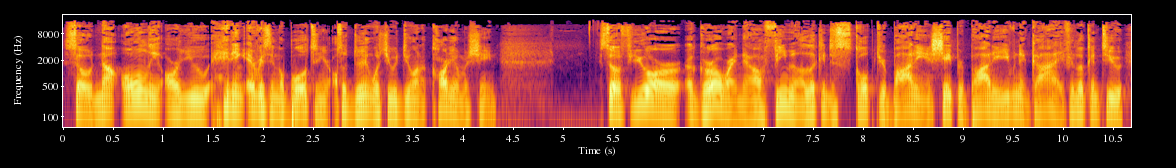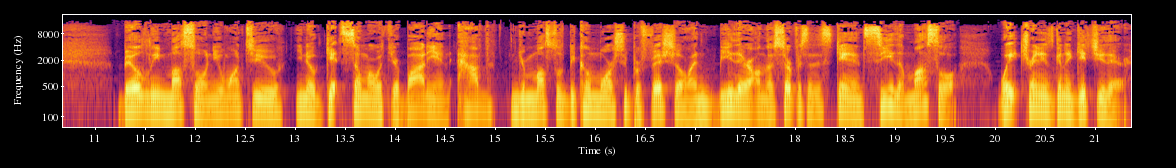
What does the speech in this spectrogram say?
So not only are you hitting every single bulletin, you're also doing what you would do on a cardio machine. So if you are a girl right now, a female looking to sculpt your body and shape your body, even a guy, if you're looking to build lean muscle and you want to, you know, get somewhere with your body and have your muscles become more superficial and be there on the surface of the skin and see the muscle, weight training is going to get you there.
